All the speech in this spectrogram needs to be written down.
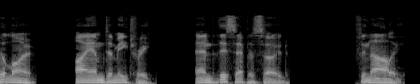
Hello. I am Dimitri. And this episode. Finale.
